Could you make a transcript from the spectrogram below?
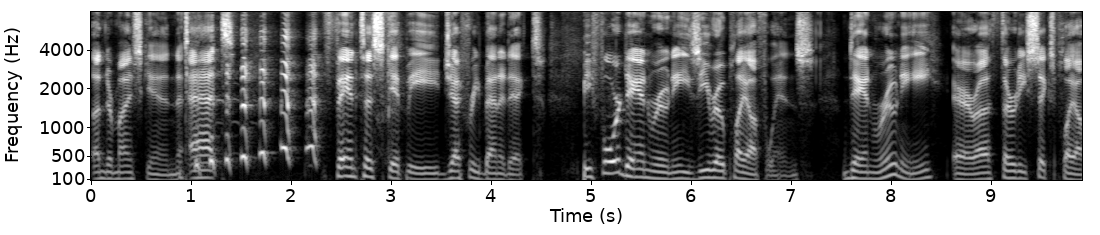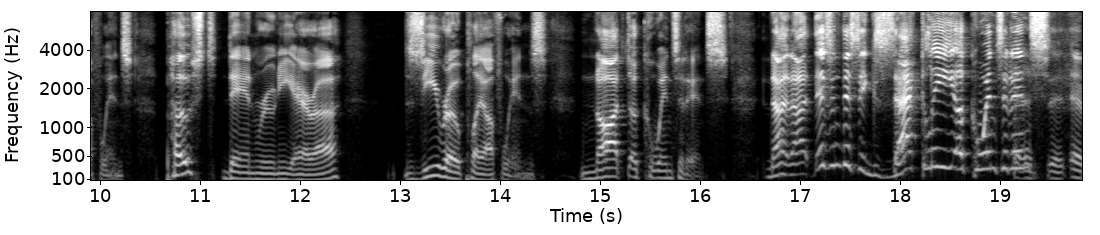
under my skin at Fanta Skippy, Jeffrey Benedict. Before Dan Rooney, zero playoff wins. Dan Rooney era, 36 playoff wins. Post Dan Rooney era, zero playoff wins. Not a coincidence. Not, not, isn't this exactly a coincidence? It- I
